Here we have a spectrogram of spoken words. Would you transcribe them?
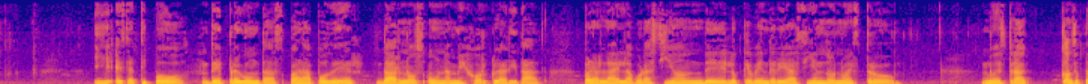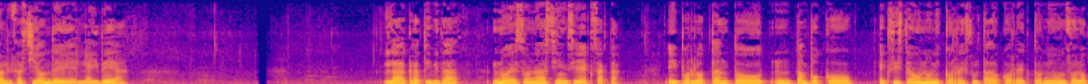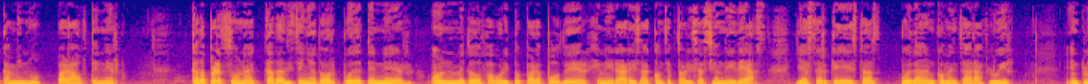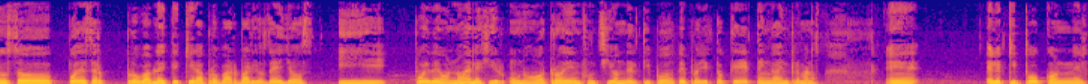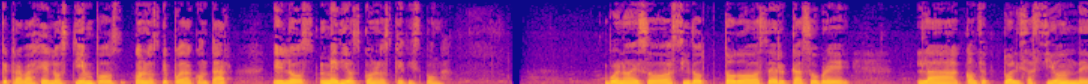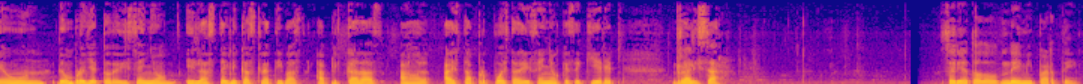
y ese tipo de preguntas para poder darnos una mejor claridad para la elaboración de lo que vendría siendo nuestro nuestra conceptualización de la idea. La creatividad no es una ciencia exacta y por lo tanto mm, tampoco existe un único resultado correcto ni un solo camino para obtenerlo. Cada persona, cada diseñador puede tener un método favorito para poder generar esa conceptualización de ideas y hacer que éstas puedan comenzar a fluir. Incluso puede ser probable que quiera probar varios de ellos y puede o no elegir uno u otro en función del tipo de proyecto que tenga entre manos. Eh, el equipo con el que trabaje, los tiempos con los que pueda contar y los medios con los que disponga. Bueno, eso ha sido todo acerca sobre la conceptualización de un, de un proyecto de diseño y las técnicas creativas aplicadas a, a esta propuesta de diseño que se quiere realizar. Sería todo de mi parte.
